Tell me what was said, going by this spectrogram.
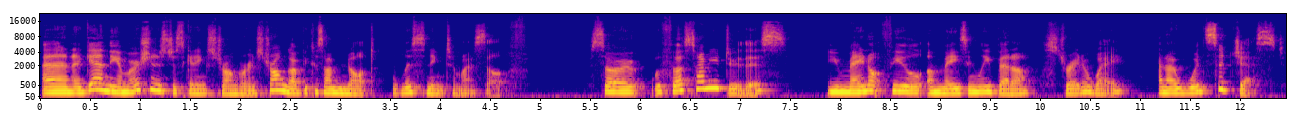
And again, the emotion is just getting stronger and stronger because I'm not listening to myself. So, the first time you do this, you may not feel amazingly better straight away. And I would suggest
